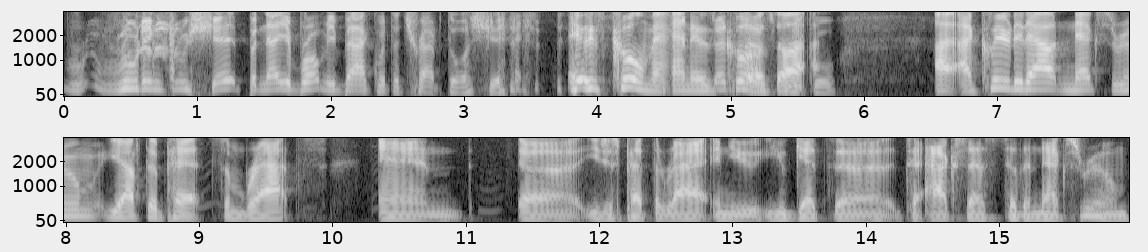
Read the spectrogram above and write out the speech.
rooting through shit, but now you brought me back with the trapdoor shit. It was cool, man. It was that cool. So pretty I, cool. I, I cleared it out. Next room, you have to pet some rats, and uh, you just pet the rat, and you you get to to access to the next room.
